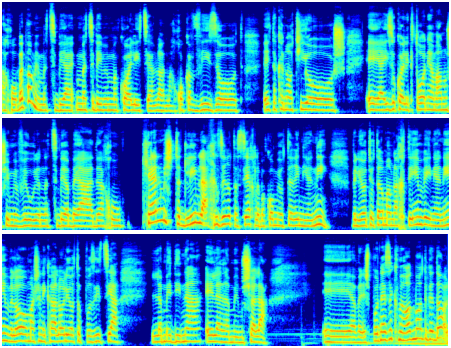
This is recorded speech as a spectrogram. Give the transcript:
אנחנו הרבה פעמים מצביע, מצביעים עם הקואליציה, אני לא יודעת מה, חוק הוויזות, אה, תקנות יו"ש, האיזוק האלקטרוני, אמרנו שאם יביאו נצביע בעד, אנחנו כן משתדלים להחזיר את השיח למקום יותר ענייני, ולהיות יותר ממלכתיים וענייניים, ולא מה שנקרא לא להיות אופוזיציה למדינה, אלא לממשלה. אה, אבל יש פה נזק מאוד מאוד גדול.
